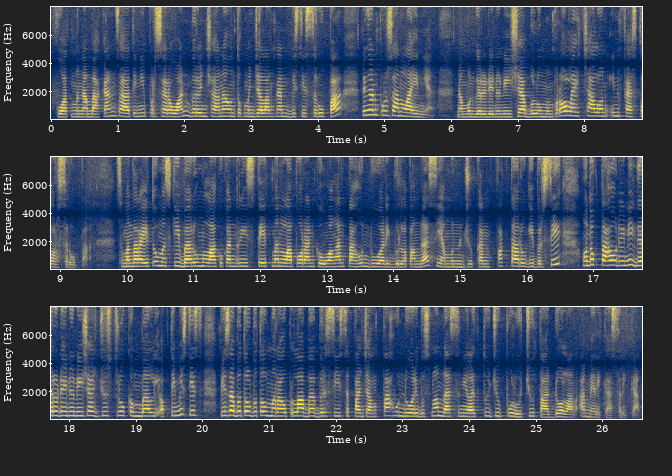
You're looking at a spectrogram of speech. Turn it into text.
Fuad menambahkan saat ini perseroan berencana untuk menjalankan bisnis serupa dengan perusahaan lainnya. Namun Garuda Indonesia belum memperoleh calon investor serupa. Sementara itu, meski baru melakukan restatement laporan keuangan tahun 2018 yang menunjukkan fakta rugi bersih, untuk tahun ini Garuda Indonesia justru kembali optimistis bisa betul-betul meraup laba bersih sepanjang tahun 2019 senilai 70 juta dolar Amerika Serikat.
